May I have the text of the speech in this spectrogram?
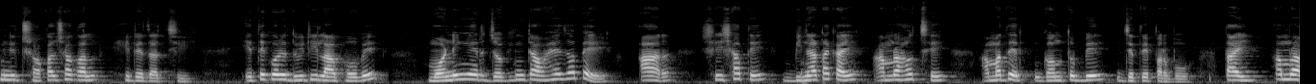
মিনিট সকাল সকাল হেঁটে যাচ্ছি। এতে করে দুইটি লাভ হবে। মর্নিংয়ের জগিংটা হয়ে যাবে আর সেই সাথে বিনা টাকায় আমরা হচ্ছে আমাদের গন্তব্যে যেতে পারব। তাই আমরা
